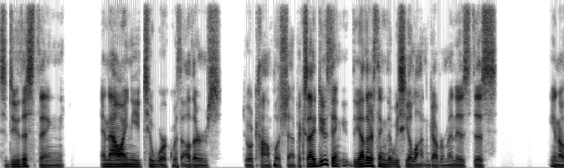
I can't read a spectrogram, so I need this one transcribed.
to do this thing, and now I need to work with others to accomplish that. Because I do think the other thing that we see a lot in government is this, you know,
